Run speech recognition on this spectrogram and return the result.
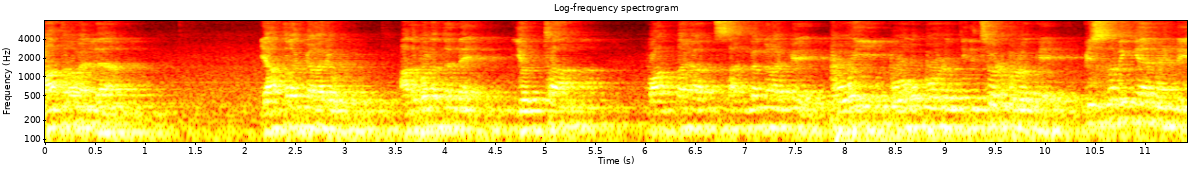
മാത്രമല്ല യാത്രക്കാരും അതുപോലെ തന്നെ യുദ്ധ വാർത്തക സംഘങ്ങളൊക്കെ പോയി പോകുമ്പോഴും തിരിച്ചു വരുമ്പോഴൊക്കെ വിശ്രമിക്കാൻ വേണ്ടി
